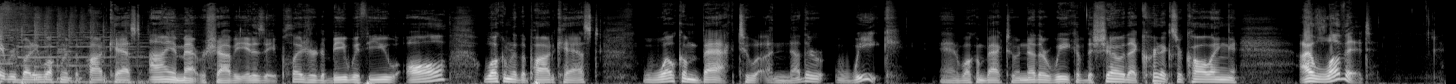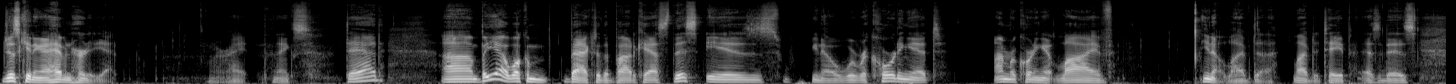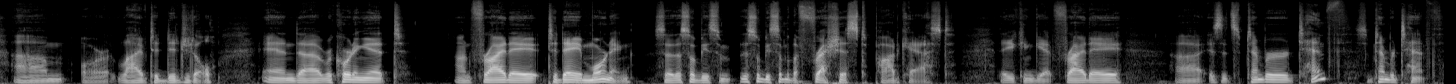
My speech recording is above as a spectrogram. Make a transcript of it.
Hey, everybody, welcome to the podcast. I am Matt Rashavi. It is a pleasure to be with you all. Welcome to the podcast. Welcome back to another week. And welcome back to another week of the show that critics are calling I Love It. Just kidding, I haven't heard it yet. All right, thanks, Dad. Um, but yeah, welcome back to the podcast. This is, you know, we're recording it. I'm recording it live you know, live to live to tape as it is, um, or live to digital, and uh, recording it on Friday today morning. So this will be some this will be some of the freshest podcast that you can get. Friday, uh, is it September 10th? September 10th.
